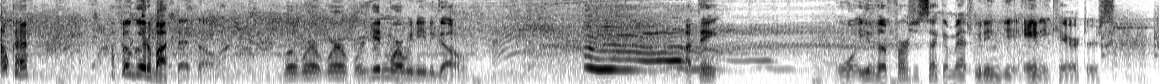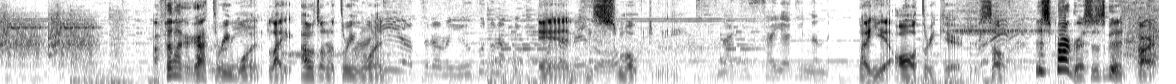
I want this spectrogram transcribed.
Okay. I feel good about that though. We're we're we're we're getting where we need to go. I think well, either the first or second match, we didn't get any characters. I feel like I got 3-1. Like, I was on a 3-1. And he smoked me. Like, he had all three characters. So, this is progress. This is good. Alright.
